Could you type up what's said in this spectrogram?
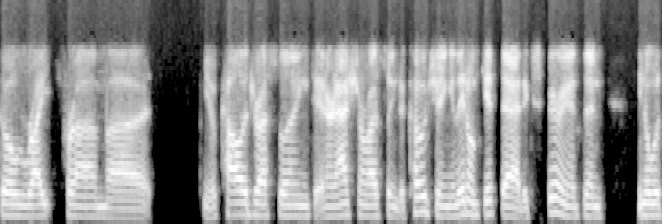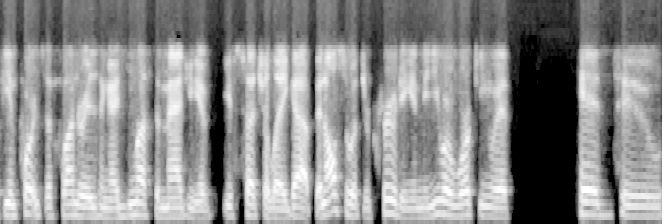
go right from uh, you know college wrestling to international wrestling to coaching, and they don't get that experience. And you know, with the importance of fundraising, I must imagine you have you have such a leg up, and also with recruiting. I mean, you were working with kids who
